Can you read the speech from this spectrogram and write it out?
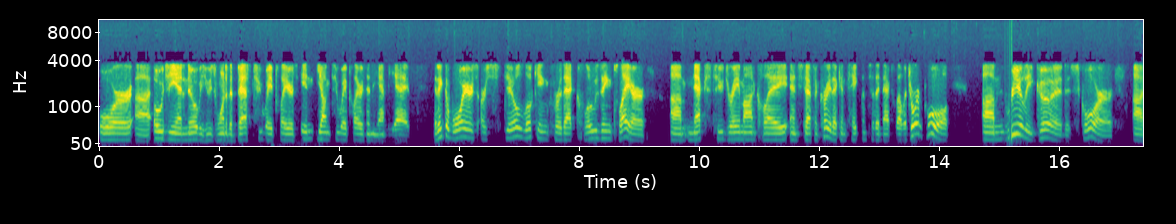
or uh, OG Anunoby, who's one of the best two way players in young two way players in the NBA. I think the Warriors are still looking for that closing player um, next to Draymond, Klay and Stephen Curry that can take them to the next level. Jordan Poole, um, really good scorer, uh,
